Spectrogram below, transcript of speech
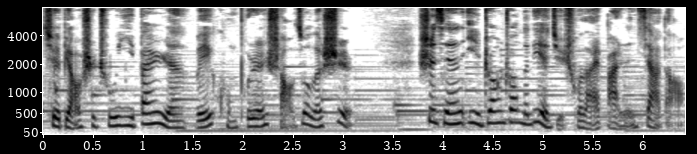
却表示出一般人唯恐仆人少做了事，事前一桩桩的列举出来，把人吓倒。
